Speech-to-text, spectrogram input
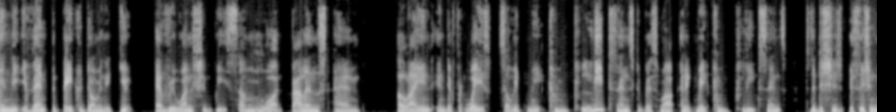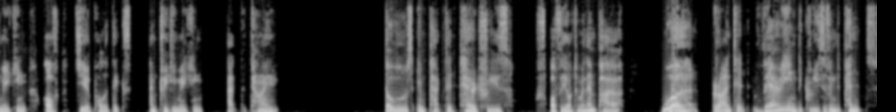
in the event that they could dominate you. Everyone should be somewhat mm-hmm. balanced and aligned in different ways. So it made complete sense to Bismarck and it made complete sense to the decision making of geopolitics and treaty making at the time. Those impacted territories of the Ottoman Empire were granted varying degrees of independence.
